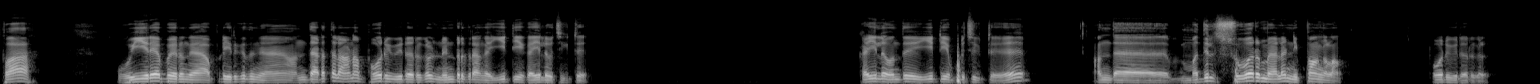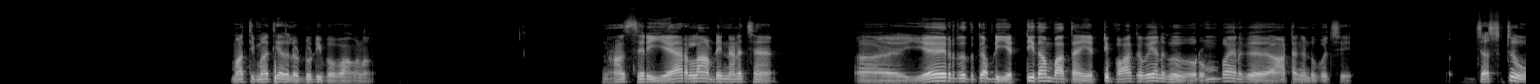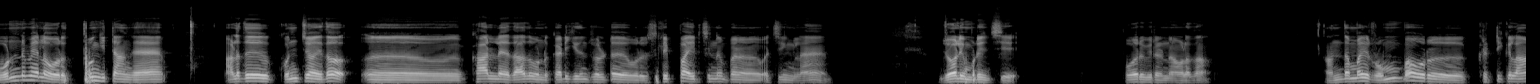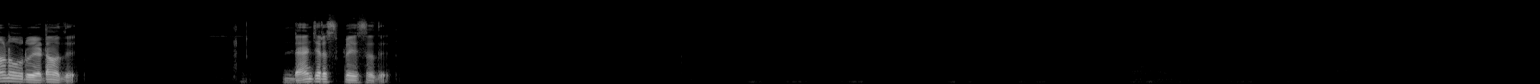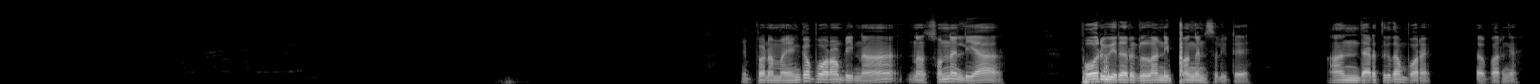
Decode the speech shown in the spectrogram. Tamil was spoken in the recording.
அப்பா உயிரே போயிருங்க. அப்படி இருக்குதுங்க. அந்த இடத்துல ஆனால் போர் வீரர்கள் நின்றுருக்குறாங்க ஈட்டியை கையில் வச்சுக்கிட்டு. கையில் வந்து ஈட்டியை பிடிச்சிக்கிட்டு அந்த மதில் சுவர் மேலே நிற்பாங்களாம் போர் வீரர்கள். மாற்றி மாற்றி அதில் டியூட்டி பார்ப்பாங்களாம் நான் சரி ஏறலாம் அப்படின்னு நினச்சேன். ஏறுறதுக்கு அப்படி எட்டி தான் பார்த்தேன். எட்டி பார்க்கவே எனக்கு ரொம்ப எனக்கு ஆட்டம் கண்டு போச்சு. ஜஸ்ட்டு ஒன்றுமே இல்லை ஒரு தூங்கிட்டாங்க. அல்லது கொஞ்சம் ஏதோ காலில் ஏதாவது ஒன்று கடிக்குதுன்னு சொல்லிட்டு ஒரு ஸ்லிப் ஆயிடுச்சுன்னு இப்போ வச்சிங்களேன் ஜோலி முடிஞ்சிச்சு. போர் வீரன் அவ்வளோதான் அந்த மாதிரி ரொம்ப ஒரு கிரிட்டிக்கலான ஒரு இடம் அது. டேஞ்சரஸ் பிளேஸ் அது. இப்போ நம்ம எங்கே போகிறோம் அப்படின்னா நான் சொன்னேன் இல்லையா? போர் வீரர்கள்லாம் நிற்பாங்கன்னு சொல்லிட்டு. அந்த இடத்துக்கு தான் போகிறேன் இதை பாருங்கள்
